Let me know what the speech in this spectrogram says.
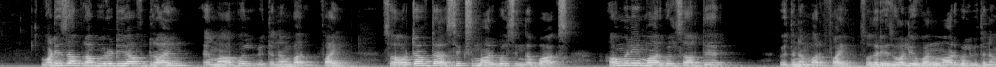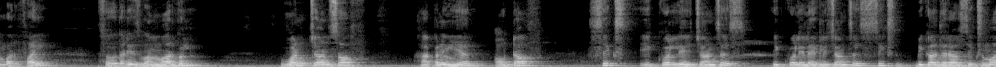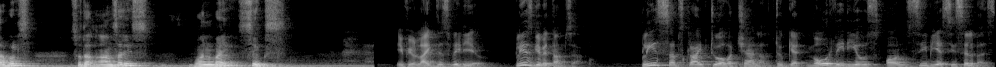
what is the probability of drawing a marble with number 5? So out of the 6 marbles in the box, how many marbles are there with number 5? So there is only one marble with number 5. So that is one marble. One chance of happening here out of 6 equally chances, equally likely chances, 6 because there are 6 marbles. So the answer is 1 by 6. If you like this video, please give a thumbs up. Please subscribe to our channel to get more videos on CBSE syllabus.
